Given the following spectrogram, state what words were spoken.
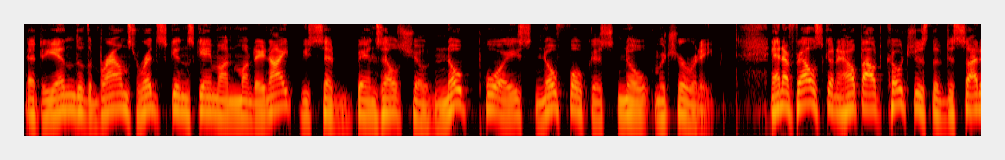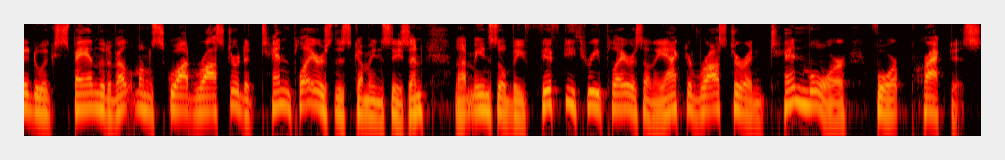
at the end of the Browns Redskins game on Monday night. He said Manziel showed no poise, no focus, no maturity. NFL is going to help out coaches that have decided to expand the developmental squad roster to 10 players this coming season. That means there'll be 53 players on the active roster and 10 more for practice.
